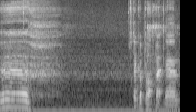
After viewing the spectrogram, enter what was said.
Uh, stick a pot back down.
